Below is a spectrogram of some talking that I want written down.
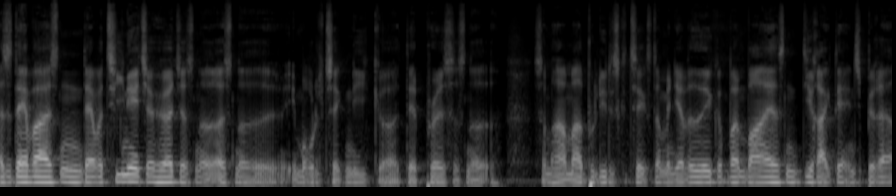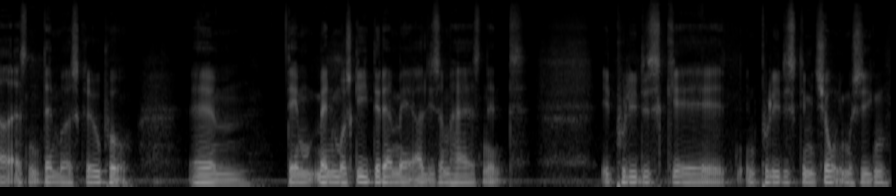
Altså, da jeg var, sådan, da jeg var teenager, hørte jeg sådan noget, også noget Immortal Teknik og Dead Press og sådan noget, som har meget politiske tekster, men jeg ved ikke, hvor meget jeg sådan direkte er inspireret af sådan den måde at skrive på. Øhm, det men måske det der med at ligesom have sådan et, et politisk, øh, en politisk dimension i musikken.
